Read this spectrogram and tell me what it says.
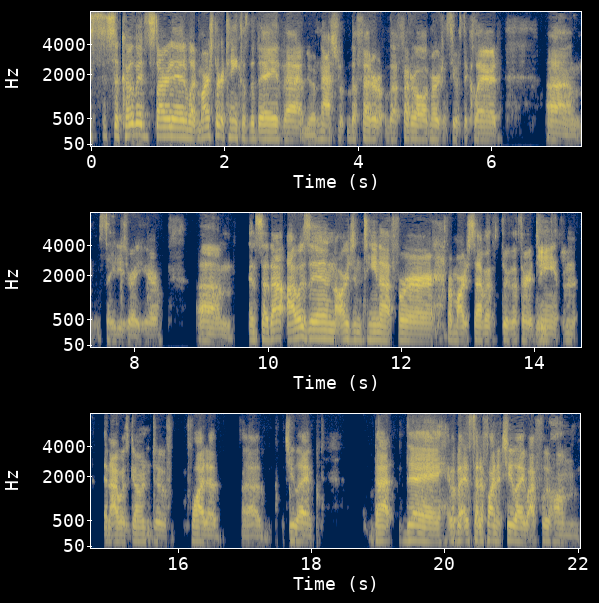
so COVID started. What March thirteenth was the day that Yep. national, the federal, the federal emergency was declared. Um, Sadie's right here, um, and so that I was in Argentina for from March seventh through the thirteenth, and, and I was going to fly to uh, Chile that day. But instead of flying to Chile, I flew home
